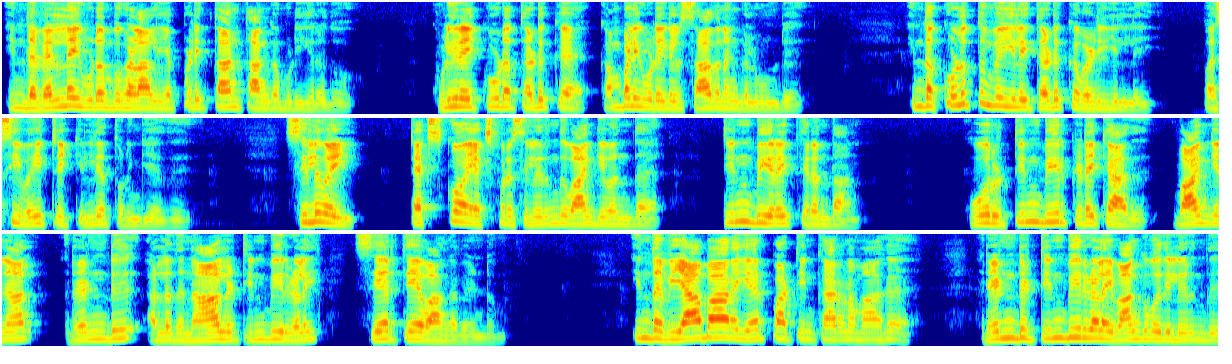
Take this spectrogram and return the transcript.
இந்த வெள்ளை உடம்புகளால் எப்படித்தான் தாங்க முடிகிறதோ? குளிரை கூட தடுக்க கம்பளி உடைகள் சாதனங்கள் உண்டு. இந்த கொளுத்தும் வெயிலை தடுக்க வழியில்லை. பசி வயிற்றை கிள்ளத் தொடங்கியது. சிலுவை டெக்ஸ்கோ எக்ஸ்பிரஸிலிருந்து வாங்கி வந்த டின் பீரை திறந்தான். ஒரு டின் பீர் கிடைக்காது. வாங்கினால் ரெண்டு அல்லது நாலு டின்பீர்களை சேர்த்தே வாங்க வேண்டும். இந்த வியாபார ஏற்பாட்டின் காரணமாக ரெண்டு டின்பீர்களை வாங்குவதிலிருந்து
